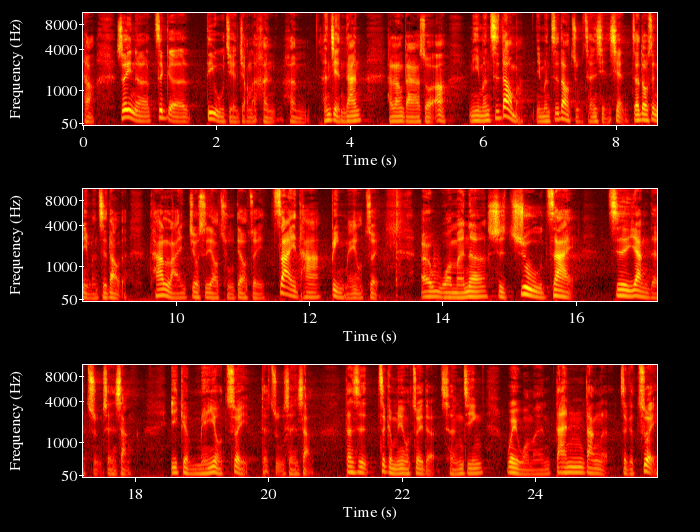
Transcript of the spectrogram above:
啊？所以呢，这个第五节讲的很很很简单，还让大家说啊，你们知道吗？你们知道主曾显现，这都是你们知道的。他来就是要除掉罪，在他并没有罪，而我们呢是住在这样的主身上，一个没有罪的主身上。但是这个没有罪的，曾经为我们担当了这个罪。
